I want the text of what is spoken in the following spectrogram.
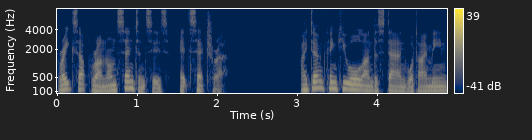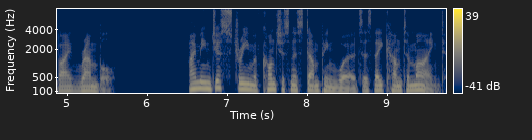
breaks up run on sentences, etc. I don't think you all understand what I mean by ramble. I mean just stream of consciousness dumping words as they come to mind.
